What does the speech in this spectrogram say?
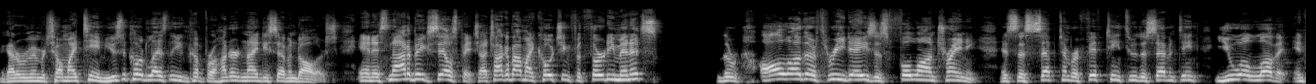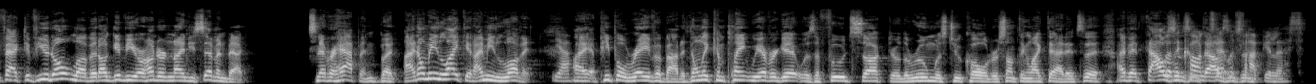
I got to remember tell my team, use the code Leslie, you can come for $197. And it's not a big sales pitch. I talk about my coaching for 30 minutes. The all other three days is full on training. It's the September 15th through the 17th. You will love it. In fact, if you don't love it, I'll give you your 197 back. It's never happened, but I don't mean like it. I mean love it. Yeah. I, people rave about it. The only complaint we ever get was the food sucked or the room was too cold or something like that. It's the I've had thousands well, and thousands. Was fabulous.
